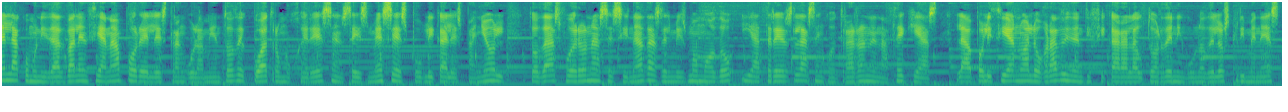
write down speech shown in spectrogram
en la comunidad valenciana por el estrangulamiento de cuatro mujeres en seis meses, publica el español. Todas fueron asesinadas del mismo modo y a tres las encontraron en acequias. La policía no ha logrado identificar al autor de ninguno de los crímenes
